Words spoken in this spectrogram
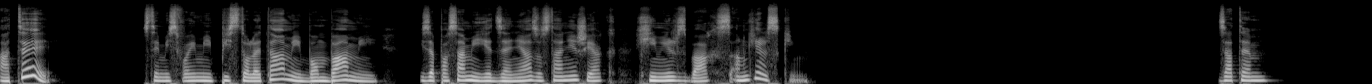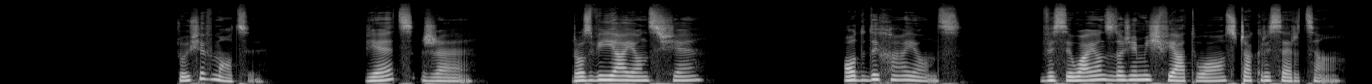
A ty z tymi swoimi pistoletami, bombami i zapasami jedzenia zostaniesz jak Himmelsbach z angielskim. Zatem czuj się w mocy. Wiedz, że rozwijając się, oddychając, wysyłając do ziemi światło z czakry serca,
